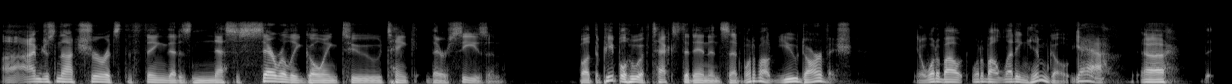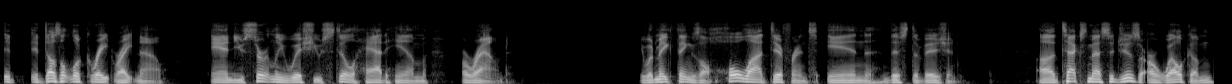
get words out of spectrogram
Uh, I'm just not sure it's the thing that is necessarily going to tank their season. But the people who have texted in and said, "What about Yu, Darvish? You know, what about what about letting him go?" Yeah, uh, it it doesn't look great right now, and you certainly wish you still had him around. It would make things a whole lot different in this division. Uh, text messages are welcome,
